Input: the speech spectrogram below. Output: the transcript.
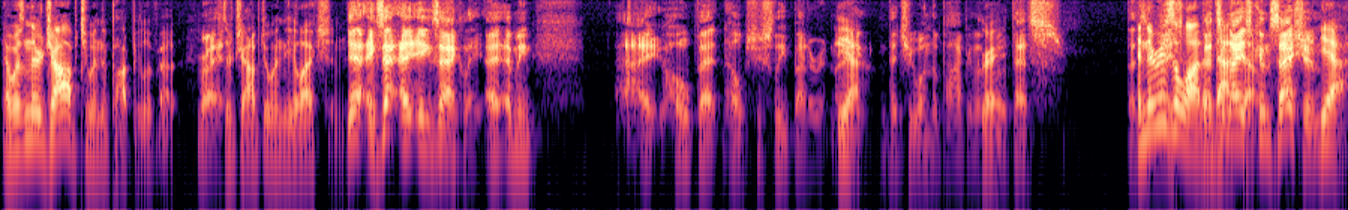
that wasn't their job to win the popular vote. Right. It's their job to win the election. Yeah, exactly. Exactly. I, I mean, I hope that helps you sleep better at night. Yeah. That you won the popular Great. vote. That's, that's and there is nice, a lot of that's that. a nice though. concession. Yeah,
